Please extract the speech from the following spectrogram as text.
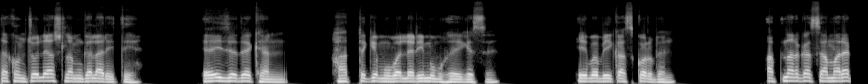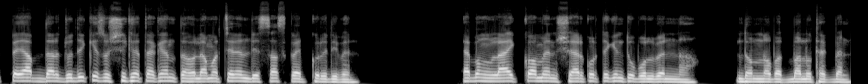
এখন চলে আসলাম গ্যালারিতে। এই যে দেখেন, হাত থেকে মোবাইলটা রিমুভ হয়ে গেছে। এভাবেই কাজ করবেন। আপনার কাছে আমার একটাই আবদার, যদি কিছু শিখে থাকেন তাহলে আমার চ্যানেলটি সাবস্ক্রাইব করে দিবেন। এবং লাইক, কমেন্ট, শেয়ার করতে কিন্তু বলবেন না। ধন্যবাদ, ভালো থাকবেন।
